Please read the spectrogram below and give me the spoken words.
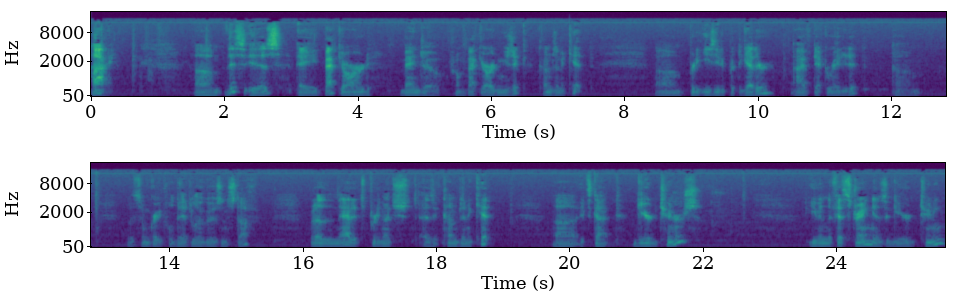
Hi. Um, this is a backyard banjo from Backyard Music. Comes in a kit. Um, pretty easy to put together. I've decorated it um, with some Grateful Dead logos and stuff. But other than that, it's pretty much as it comes in a kit. Uh, it's got geared tuners. Even the fifth string is a geared tuning.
